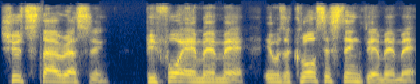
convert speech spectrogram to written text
shoot style wrestling before MMA. It was the closest thing to MMA,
